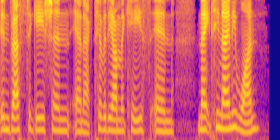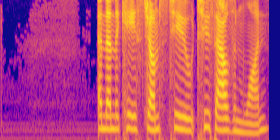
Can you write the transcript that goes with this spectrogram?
investigation and activity on the case in 1991. And then the case jumps to 2001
